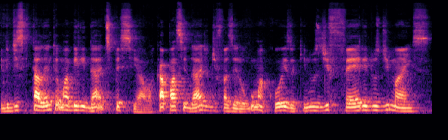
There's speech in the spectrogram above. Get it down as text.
Ele diz que talento é uma habilidade especial, a capacidade de fazer alguma coisa que nos difere dos demais,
